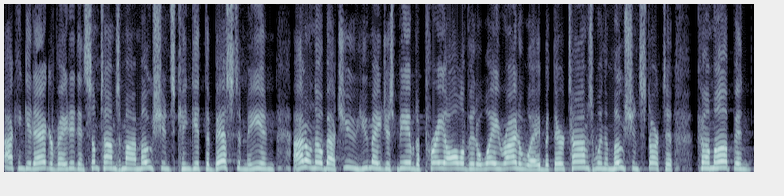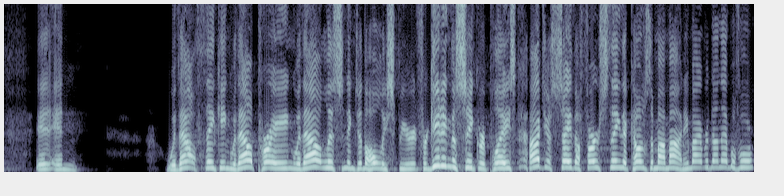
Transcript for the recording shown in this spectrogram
I can get aggravated and sometimes my emotions can get the best of me. And I don't know about you. You may just be able to pray all of it away right away, but there are times when emotions start to come up and, and without thinking, without praying, without listening to the Holy Spirit, forgetting the secret place, I just say the first thing that comes to my mind. Anybody ever done that before?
